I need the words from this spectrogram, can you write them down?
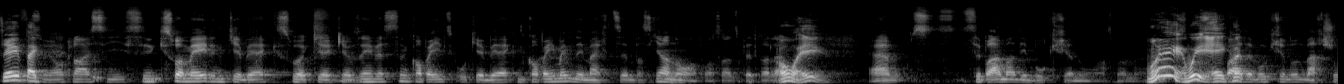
Tu sais, fait Soyons clairs, si, si- qu'il soit made in Québec, soit que, que vous investissez une compagnie au Québec, une compagnie même des maritimes, parce qu'il y en a en passant du pétrole. là. Oh oui. Euh, c'est probablement des beaux créneaux en ce moment. Oui, oui, Super écoute. de beaux créneaux de marché,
